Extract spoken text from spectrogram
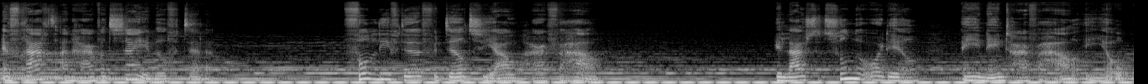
en vraagt aan haar wat zij je wil vertellen. Vol liefde vertelt ze jou haar verhaal. Je luistert zonder oordeel en je neemt haar verhaal in je op.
